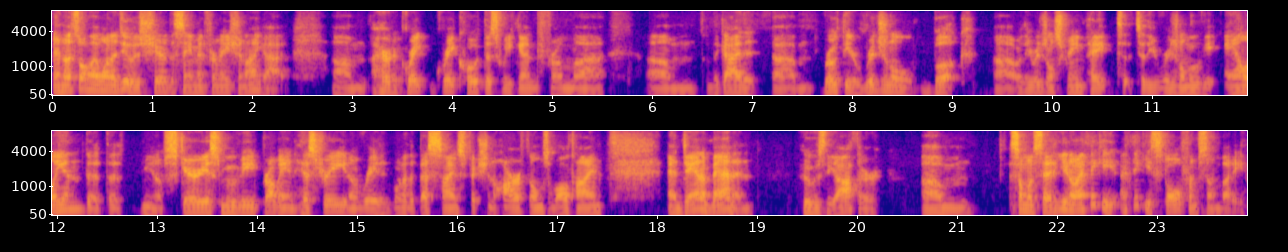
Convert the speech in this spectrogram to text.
and that's all I want to do is share the same information I got. Um, I heard a great, great quote this weekend from uh, um, the guy that um, wrote the original book uh, or the original screenplay to, to, the original movie Alien, the the you know scariest movie probably in history. You know, rated one of the best science fiction horror films of all time. And Dan O'Bannon, who was the author, um, someone said, you know, I think he I think he stole from somebody,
